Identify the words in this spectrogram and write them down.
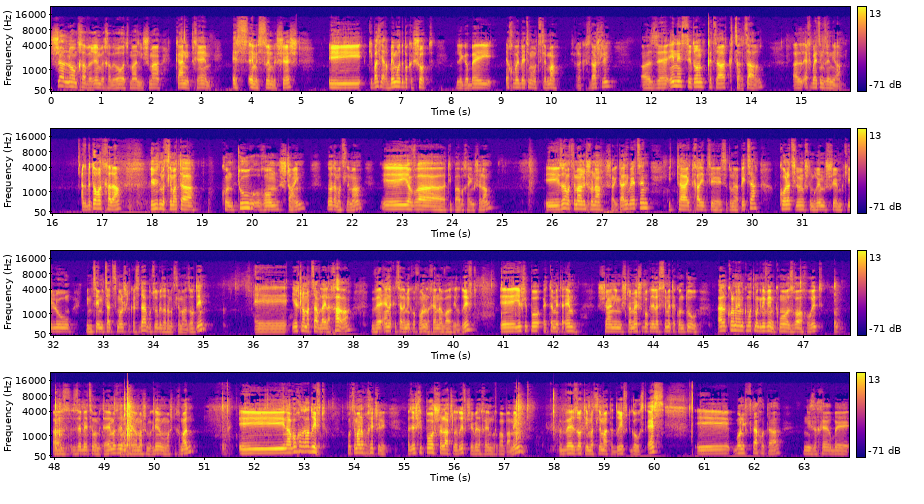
שלום חברים וחברות, מה נשמע? כאן איתכם SM26. קיבלתי הרבה מאוד בקשות לגבי איך עובד בעצם המצלמה על הקסדה שלי, אז uh, הנה סרטון קצר, קצרצר, על איך בעצם זה נראה. אז בתור התחלה, יש את מצלמת הקונטור רום 2, זאת המצלמה, היא עברה טיפה בחיים שלה. זאת המצלמה הראשונה שהייתה לי בעצם, איתה התחלתי את אה, סרטוני הפיצה. כל הצילומים שאתם רואים שהם כאילו נמצאים מצד שמאל של הקסדה בוצעו בעזרת המצלמה הזאתי. אה, יש לה מצב לילה חרא ואין לה כניסה למיקרופון לכן עברתי לדריפט. אה, יש לי פה את המתאם שאני משתמש בו כדי לשים את הקונטור על כל מיני מקומות מגניבים כמו זרוע אחורית אז זה בעצם המתאם הזה, מתאם ממש מגניב וממש נחמד. נעבור חזרה לדריפט, מצלמה הנוכחית שלי. אז יש לי פה שלט של הדריפט שבטח ראיתם אותו כמה פעמים. וזאת היא מצלמת הדריפט גוסט S בואו נפתח אותה, ניזכר ב...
